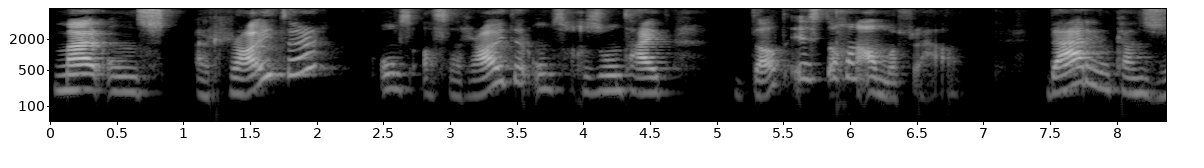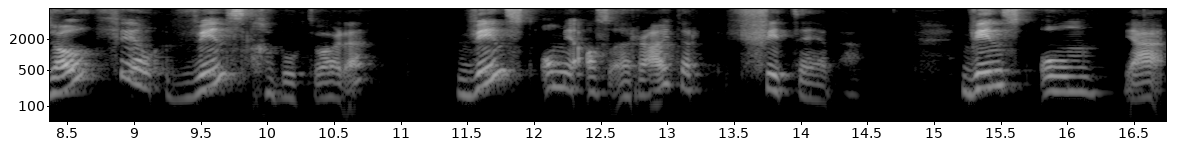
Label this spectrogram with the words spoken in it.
Maar ons ruiter, ons als ruiter, onze gezondheid, dat is toch een ander verhaal. Daarin kan zoveel winst geboekt worden. Winst om je als ruiter fit te hebben winst om ja,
